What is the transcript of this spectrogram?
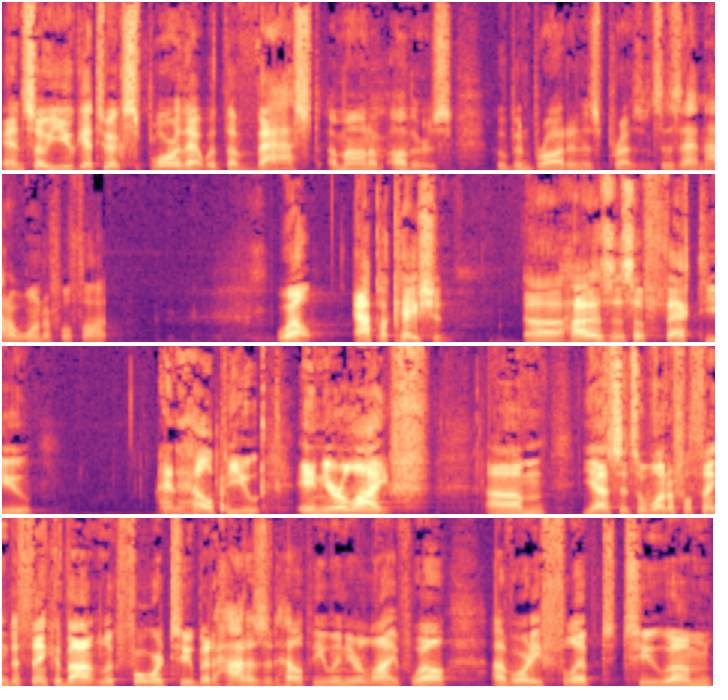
And so you get to explore that with the vast amount of others who've been brought in his presence. Is that not a wonderful thought? Well, application. Uh, how does this affect you and help you in your life? Um, yes, it's a wonderful thing to think about and look forward to, but how does it help you in your life? Well, I've already flipped to um,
